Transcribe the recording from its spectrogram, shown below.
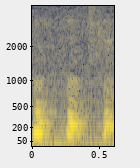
そう、そう、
